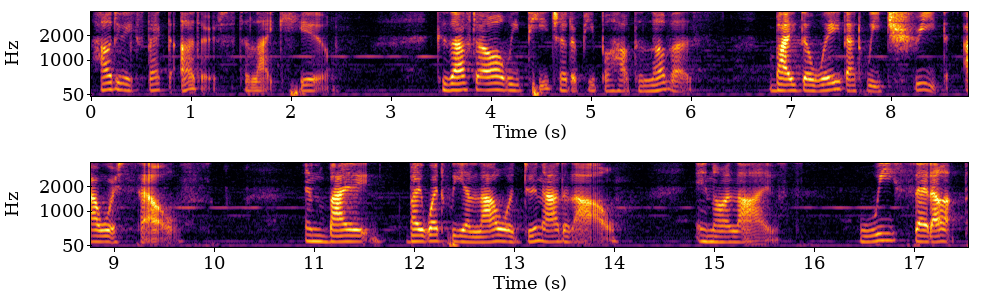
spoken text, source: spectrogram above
how do you expect others to like you because after all we teach other people how to love us by the way that we treat ourselves and by by what we allow or do not allow in our lives we set up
